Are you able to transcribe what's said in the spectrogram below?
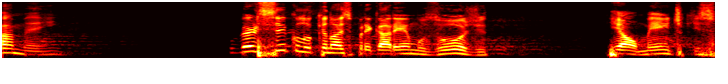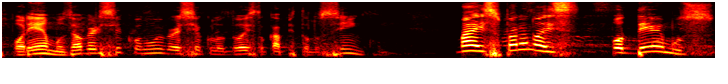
Amém. O versículo que nós pregaremos hoje, realmente que exporemos, é o versículo 1 e versículo 2 do capítulo 5. Mas para nós podermos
